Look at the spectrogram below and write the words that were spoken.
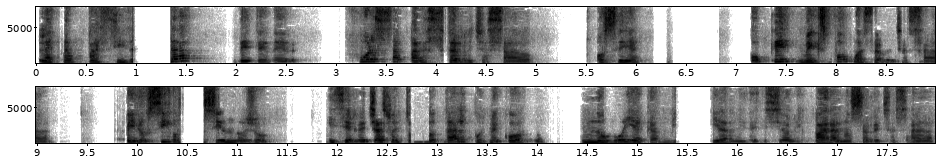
la capacidad de tener fuerza para ser rechazado. O sea, ok, me expongo a ser rechazada, pero sigo siendo yo. Y si el rechazo es total, pues me corro. No voy a cambiar mis decisiones para no ser rechazada.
